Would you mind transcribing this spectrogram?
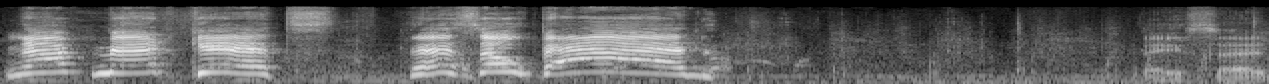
Not medkits! They're so bad! said.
